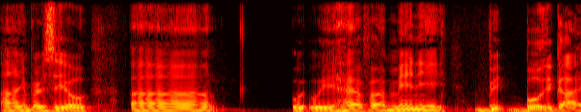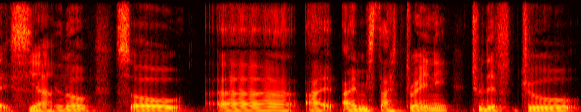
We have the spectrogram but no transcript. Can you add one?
uh, in Brazil, uh, we, we have uh, many b- bully guys. Yeah. You know, so uh, I I'm start training to def- to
